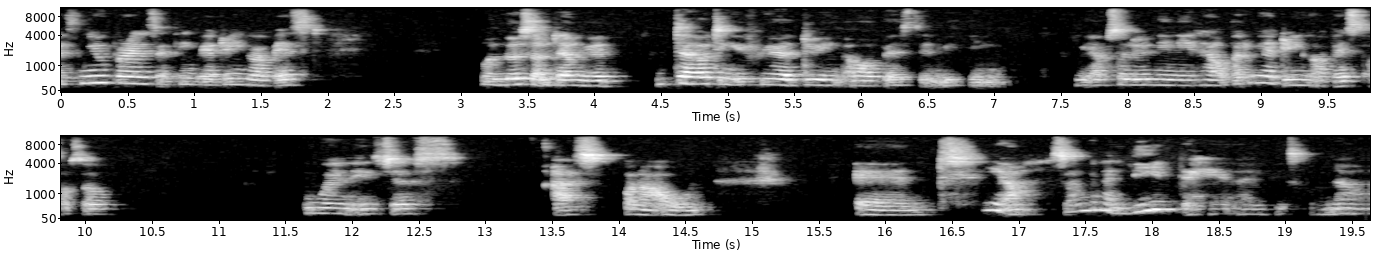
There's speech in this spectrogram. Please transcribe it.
As new parents i think we are doing our best. Although sometimes we are doubting if we are doing our best and we think we absolutely need help but we are doing our best also when it's just us on our own. And yeah so i'm gonna leave the hair like this for now.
